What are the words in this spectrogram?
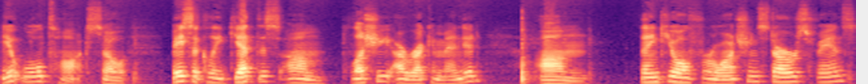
It will talk. So basically, get this um plushie. I recommended. Um, thank you all for watching, Star Wars fans.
